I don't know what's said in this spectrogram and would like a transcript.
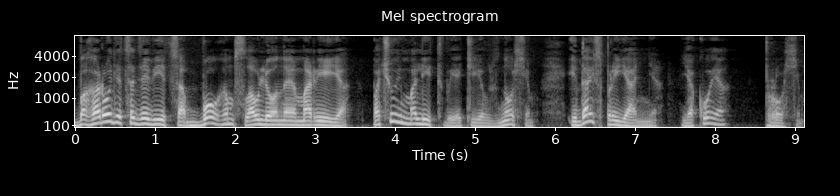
Багародзіца дзявіца Богам слаўлёная Марыя, пачуй малітвы, якія ўзносім і дай спрыяння, якое просім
